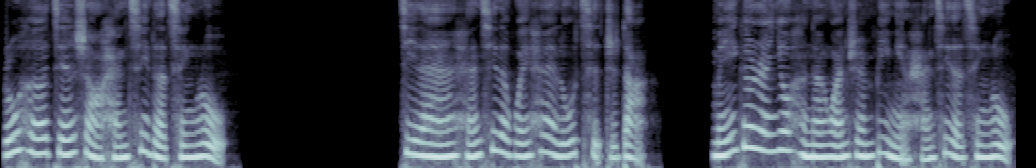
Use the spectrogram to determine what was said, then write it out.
如何减少寒气的侵入。既然寒气的危害如此之大，每一个人又很难完全避免寒气的侵入，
